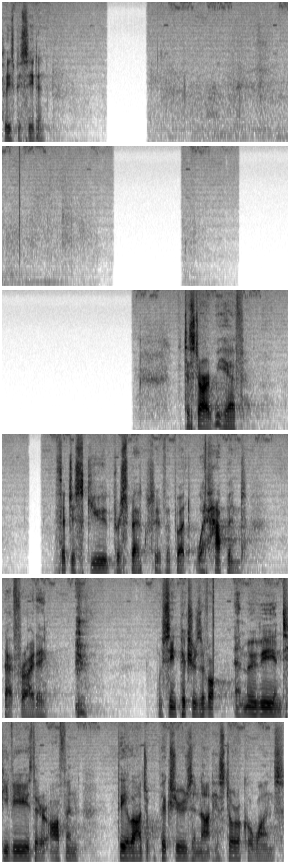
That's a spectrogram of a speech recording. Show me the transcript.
Please be seated. To start, we have such a skewed perspective about what happened that Friday. We've seen pictures of art and movie and TVs that are often theological pictures and not historical ones.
